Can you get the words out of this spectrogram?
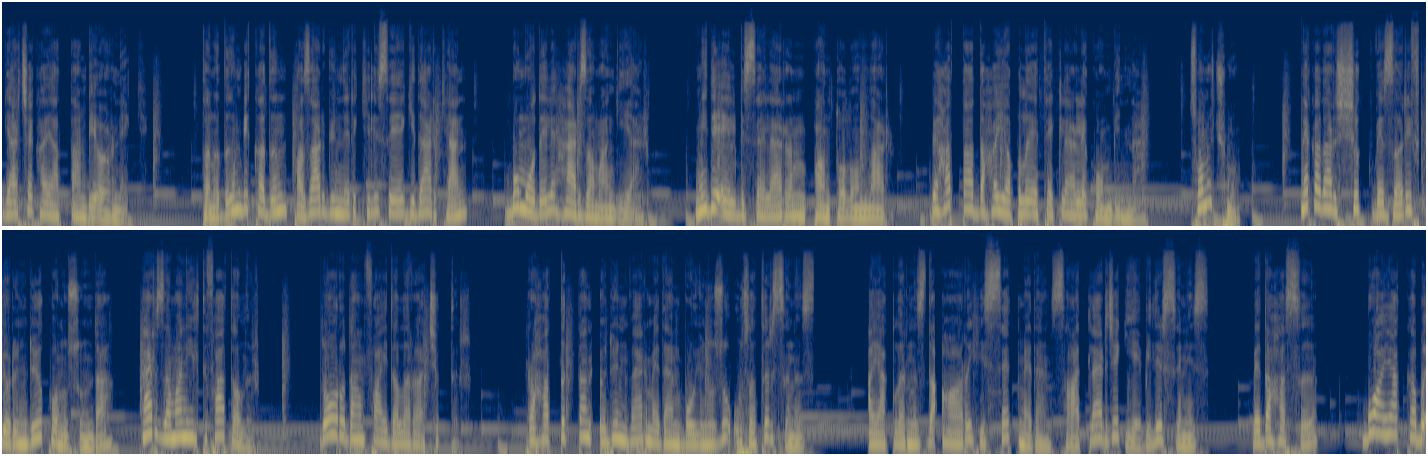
Gerçek hayattan bir örnek. Tanıdığım bir kadın pazar günleri kiliseye giderken bu modeli her zaman giyer. Midi elbiseler, pantolonlar ve hatta daha yapılı eteklerle kombinler. Sonuç mu? Ne kadar şık ve zarif göründüğü konusunda her zaman iltifat alır. Doğrudan faydaları açıktır. Rahatlıktan ödün vermeden boyunuzu uzatırsınız, ayaklarınızda ağrı hissetmeden saatlerce giyebilirsiniz ve dahası bu ayakkabı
